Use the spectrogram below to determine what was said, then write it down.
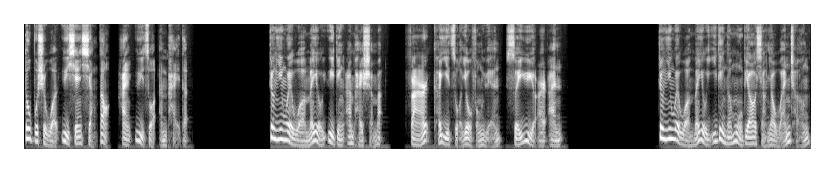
都不是我预先想到和预做安排的。正因为我没有预定安排什么，反而可以左右逢源，随遇而安。正因为我没有一定的目标想要完成，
